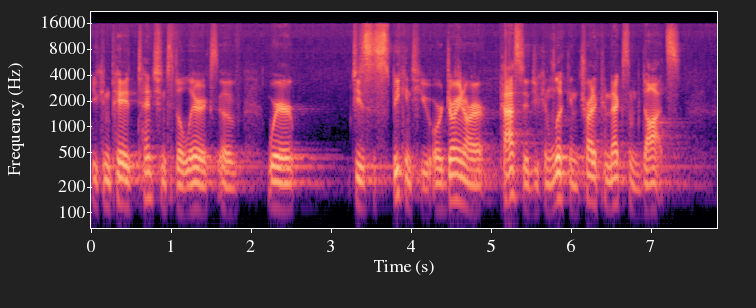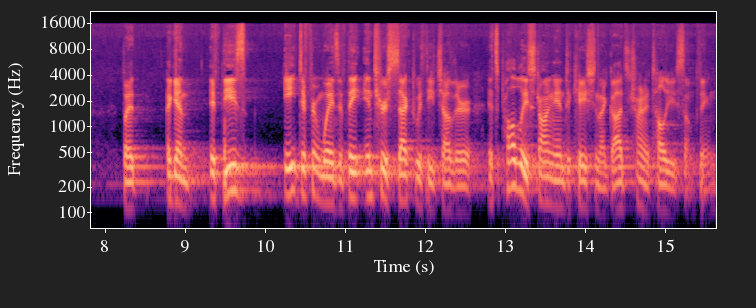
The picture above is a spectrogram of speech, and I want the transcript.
you can pay attention to the lyrics of where Jesus is speaking to you. Or during our passage, you can look and try to connect some dots. But again, if these eight different ways, if they intersect with each other, it's probably a strong indication that God's trying to tell you something.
